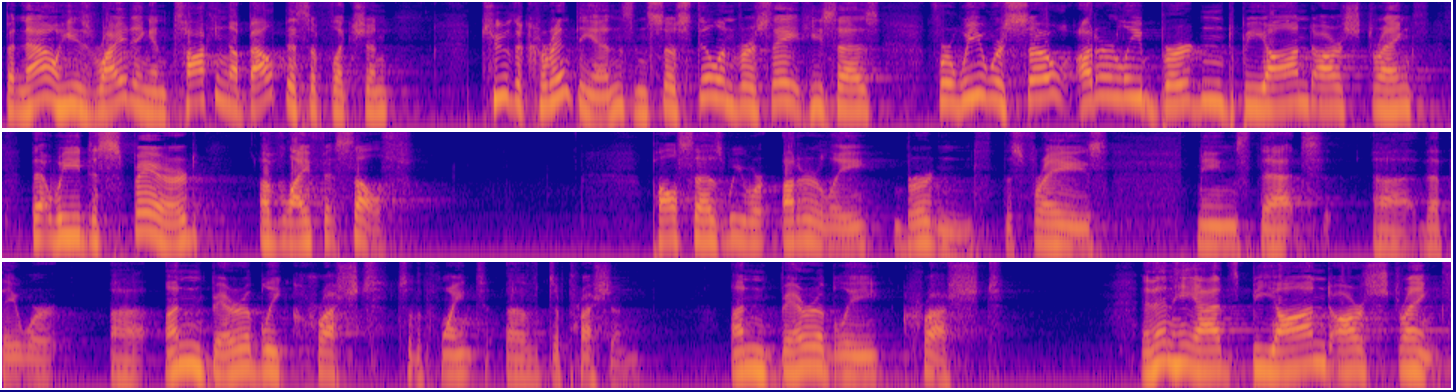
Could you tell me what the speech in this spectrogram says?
But now he's writing and talking about this affliction to the Corinthians. And so, still in verse 8, he says, For we were so utterly burdened beyond our strength that we despaired of life itself. Paul says we were utterly burdened. This phrase means that, uh, that they were uh, unbearably crushed to the point of depression. Unbearably crushed. And then he adds, beyond our strength,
